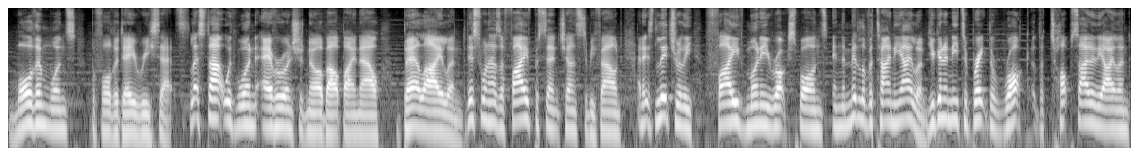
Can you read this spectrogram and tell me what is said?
more than once before the day resets. Let's start with one everyone should know about by now, Bell Island. This one has a 5% chance to be found, and it's literally 5 money rock spawns in the middle of a tiny island. You're going to need to break the rock at the top side of the island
